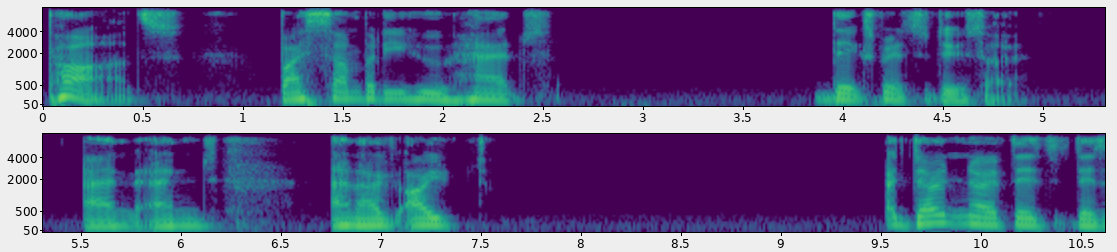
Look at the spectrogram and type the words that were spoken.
paths by somebody who had the experience to do so and and and i i I don't know if there's there's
